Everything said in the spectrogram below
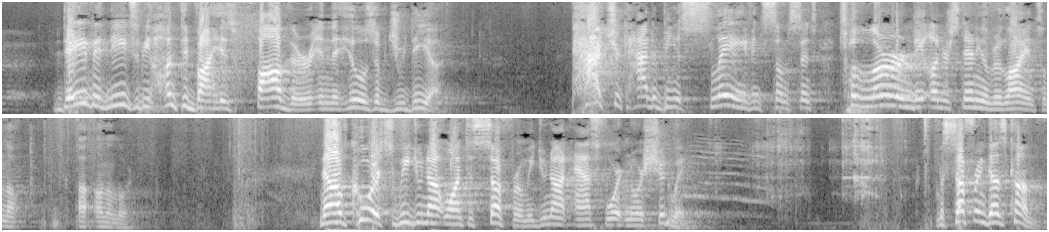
Amen. David needs to be hunted by his father in the hills of Judea. Patrick had to be a slave in some sense to learn the understanding of reliance on the, uh, on the Lord. Now, of course, we do not want to suffer, and we do not ask for it, nor should we. But suffering does come.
